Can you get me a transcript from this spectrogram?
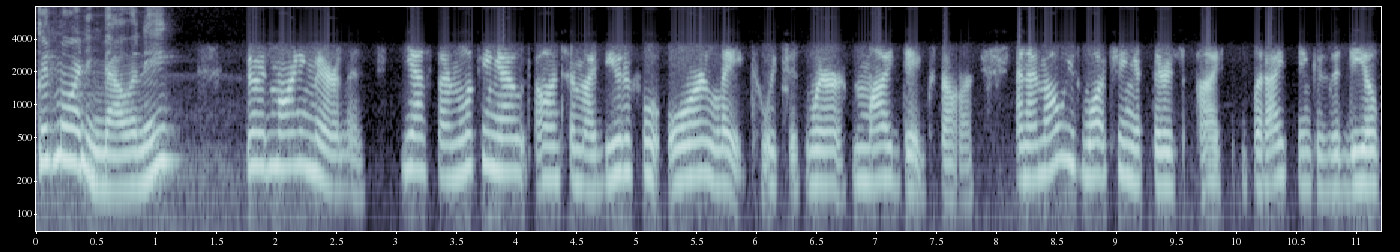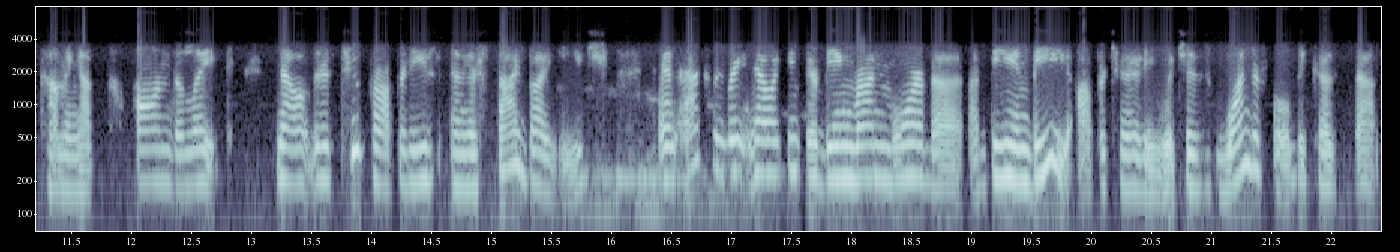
Good morning, Melanie. Good morning, Marilyn. Yes, I'm looking out onto my beautiful Orr Lake, which is where my digs are. And I'm always watching if there's what I think is a deal coming up on the lake. Now, there's two properties, and they're side by each. And actually, right now, I think they're being run more of a, a B&B opportunity, which is wonderful because that's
